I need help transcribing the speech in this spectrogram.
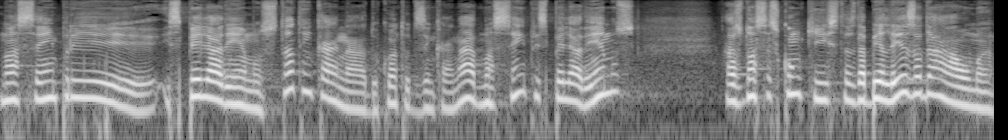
nós sempre espelharemos, tanto encarnado quanto desencarnado, nós sempre espelharemos as nossas conquistas da beleza da alma,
